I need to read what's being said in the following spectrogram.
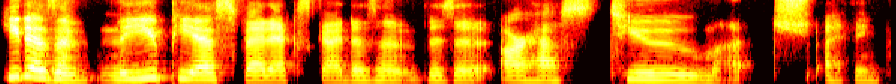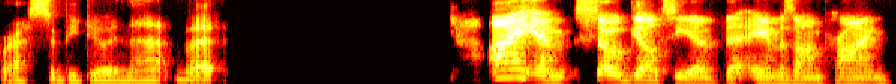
he doesn't. The UPS FedEx guy doesn't visit our house too much. I think for us to be doing that, but I am so guilty of the Amazon Prime.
